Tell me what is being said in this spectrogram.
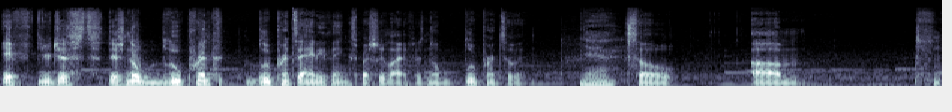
if you're just there's no blueprint blueprint to anything, especially life. There's no blueprint to it. Yeah. So, um,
